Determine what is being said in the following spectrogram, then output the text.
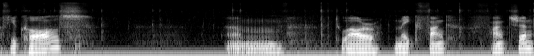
a few calls um, to our makeFunc function.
